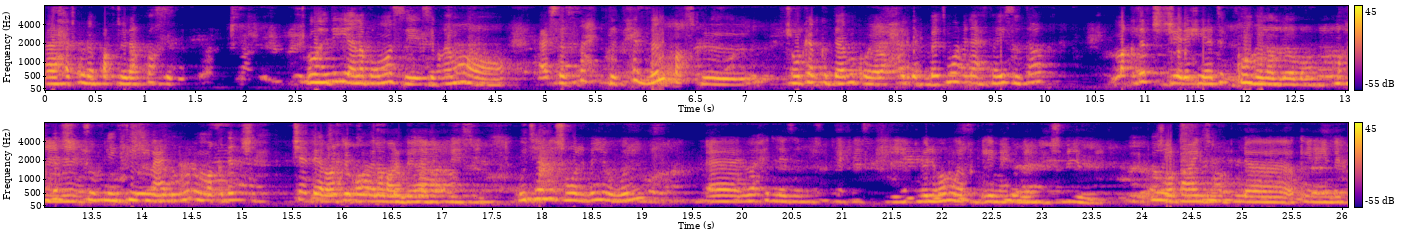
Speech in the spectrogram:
راح تكون بارتنير بارفي وهذه أنا بور موا سي سي فريمون عفسه صح تحزن باسكو شغل كان قدامك ولا حق باتمو على عفايس انت ما قدرتش تجيري حياتك كونفينابلومون ما قدرتش تشوف لي فيلم مع الأول وما قدرتش تشافي روحك كونفينابلومون وثاني شغل من الأول آه الواحد لازم يشوف الناس اللي يقبلهم ويقبل ما يقبلهمش من الأول شغل باغ اكزومبل كاين عندك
